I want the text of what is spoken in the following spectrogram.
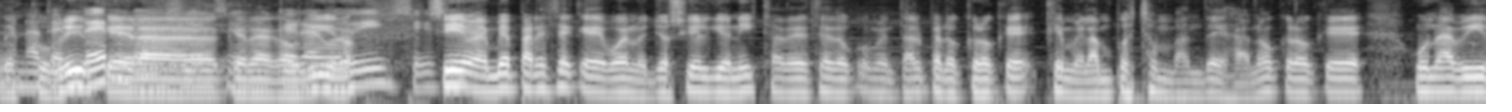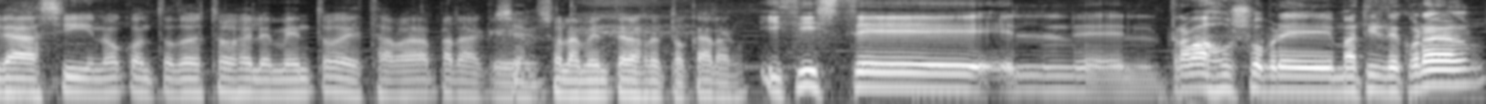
descubrir que era, sí, sí, que era que era Gaudí. sí, sí, sí. a mí me parece que, bueno, yo soy el guionista de este documental, pero creo que, que me lo han puesto en bandeja, ¿no? Creo que una vida así, ¿no? Con todos estos elementos estaba para que Sí. solamente la retocaran. Hiciste el, el trabajo sobre Matilde Coral,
